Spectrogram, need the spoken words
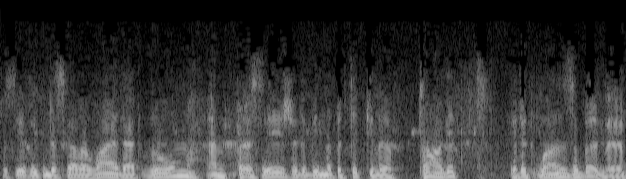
to see if we can discover why that room and Percy should have been the particular target if it was a burglar.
